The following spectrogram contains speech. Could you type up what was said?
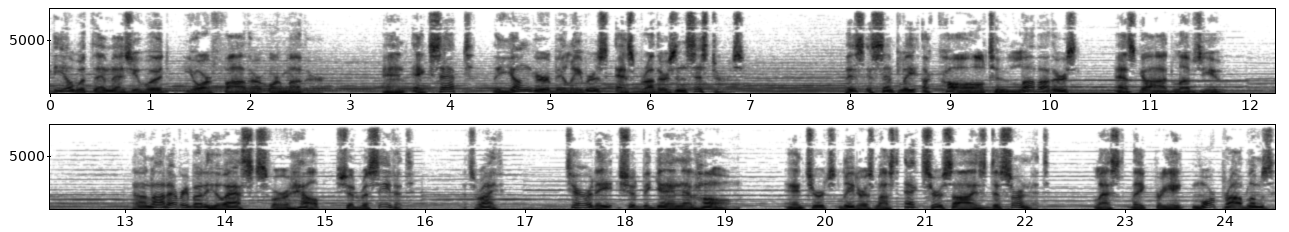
deal with them as you would your father or mother, and accept the younger believers as brothers and sisters. This is simply a call to love others as God loves you. Now, not everybody who asks for help should receive it. That's right. Charity should begin at home, and church leaders must exercise discernment, lest they create more problems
